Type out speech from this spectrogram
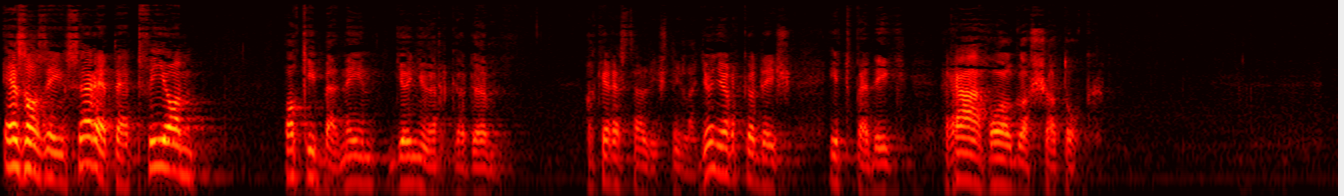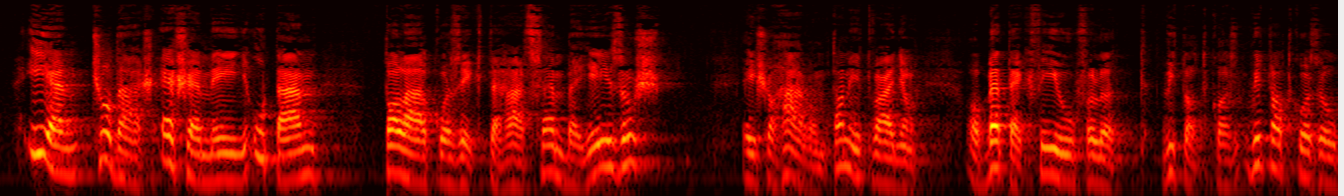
ez az én szeretett fiam, akiben én gyönyörködöm. A keresztelésnél a gyönyörködés, itt pedig ráhallgassatok. Ilyen csodás esemény után találkozik tehát szembe Jézus és a három tanítványa a beteg fiú fölött vitatkozó,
